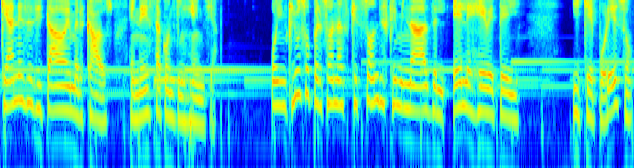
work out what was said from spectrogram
que ha necesitado de mercados en esta contingencia. o incluso personas que son discriminadas del LGBTI y que por eso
